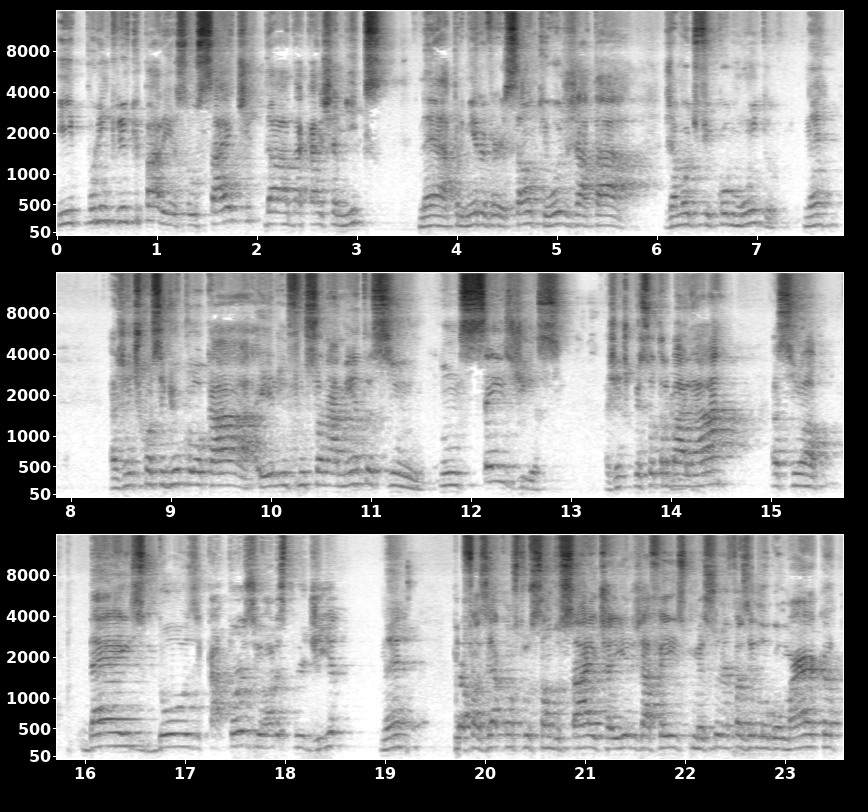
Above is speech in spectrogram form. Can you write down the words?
E por incrível que pareça, o site da, da Caixa Mix, né, a primeira versão, que hoje já tá, já modificou muito, né? A gente conseguiu colocar ele em funcionamento assim em seis dias. A gente começou a trabalhar assim, ó, 10, 12, 14 horas por dia, né? Para fazer a construção do site. Aí ele já fez, começou a fazer logomarca.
